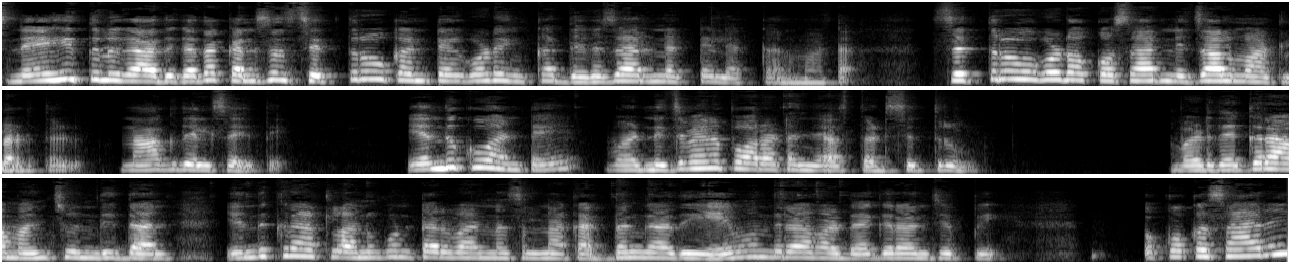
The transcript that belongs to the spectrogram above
స్నేహితులు కాదు కదా. కనీసం శత్రువు కంటే కూడా ఇంకా దిగజారినట్టే లెక్క అనమాట శత్రువు కూడా ఒక్కోసారి నిజాలు మాట్లాడతాడు. నాకు తెలిసి అయితే. ఎందుకు అంటే వాడు నిజమైన పోరాటం చేస్తాడు శత్రువు. వాడి దగ్గర ఆ మంచి ఉంది దాన్ని ఎందుకురా అట్లా అనుకుంటారు వాడిని? అసలు నాకు అర్థం కాదు. ఏముందిరా వాడి దగ్గర అని చెప్పి. ఒక్కొక్కసారి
